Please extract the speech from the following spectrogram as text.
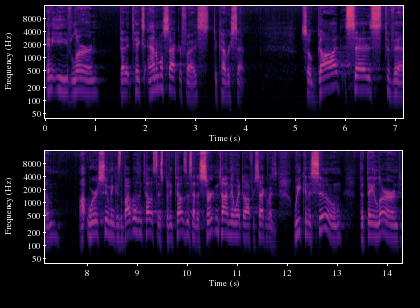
and Eve learn that it takes animal sacrifice to cover sin. So, God says to them, uh, we're assuming, because the Bible doesn't tell us this, but it tells us at a certain time they went to offer sacrifices. We can assume that they learned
